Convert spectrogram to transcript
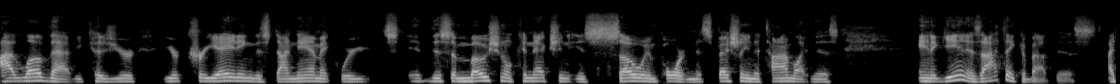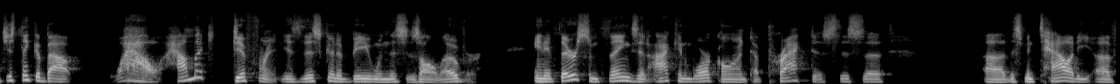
I love that because you're you're creating this dynamic where this emotional connection is so important, especially in a time like this. And again, as I think about this, I just think about, wow, how much different is this going to be when this is all over? And if there's some things that I can work on to practice this uh, uh, this mentality of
